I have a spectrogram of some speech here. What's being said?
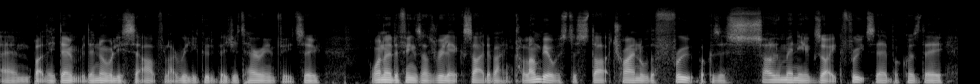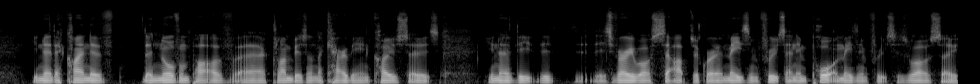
um, but they don't they're not really set up for like really good vegetarian food. So one of the things I was really excited about in Colombia was to start trying all the fruit because there's so many exotic fruits there because they, you know, they're kind of the northern part of uh, Colombia is on the Caribbean coast, so it's you know the, the it's very well set up to grow amazing fruits and import amazing fruits as well. So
